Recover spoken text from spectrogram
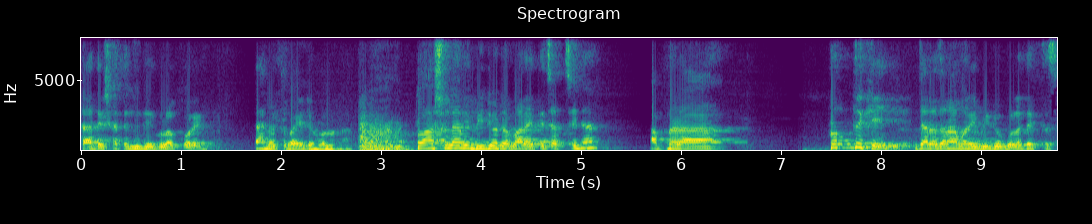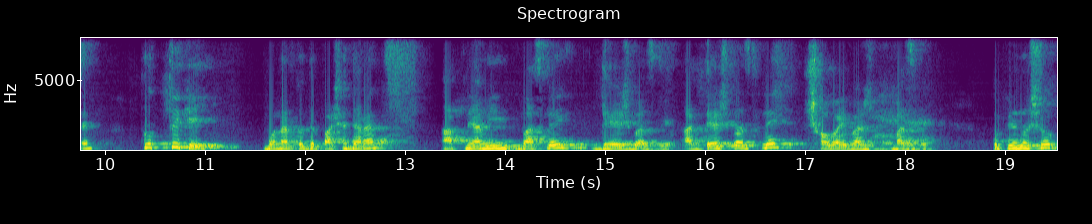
তাদের সাথে যদি এগুলো করেন, তাহলে তো ভাই এটা হলো না। তো আসলে আমি ভিডিওটা বাড়াইতে চাচ্ছি না। আপনারা প্রত্যেকেই, যারা যারা আমার এই ভিডিওগুলো দেখতেছেন, প্রত্যেকেই বন্যার্থদের পাশে দাঁড়ান। আপনি আমি বাঁচলে দেশ বাঁচবে আর দেশ বাঁচলে সবাই বাঁচ- বাঁচবে তো প্রিয় দর্শক,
